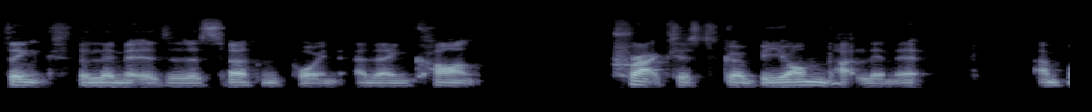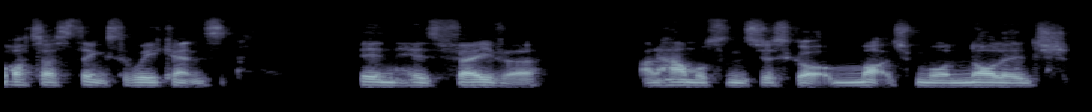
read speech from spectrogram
thinks the limit is at a certain point, and then can't practice to go beyond that limit. And Bottas thinks the weekend's in his favour, and Hamilton's just got much more knowledge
